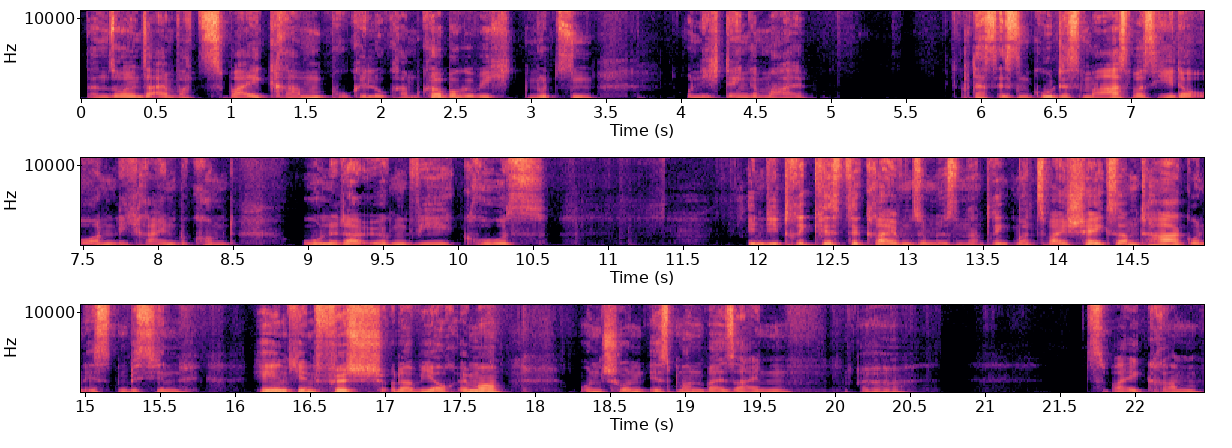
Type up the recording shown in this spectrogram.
dann sollen sie einfach zwei Gramm pro Kilogramm Körpergewicht nutzen. Und ich denke mal, das ist ein gutes Maß, was jeder ordentlich reinbekommt, ohne da irgendwie groß in die Trickkiste greifen zu müssen. Dann trinkt man zwei Shakes am Tag und isst ein bisschen Hähnchen, Fisch oder wie auch immer und schon ist man bei seinen 2 äh, Gramm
